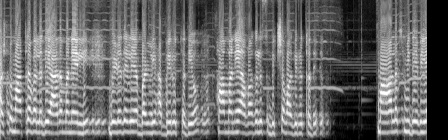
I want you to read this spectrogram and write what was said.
ಅಷ್ಟು ಮಾತ್ರವಲ್ಲದೆ ಯಾರ ಮನೆಯಲ್ಲಿ ವಿಳದೆಲೆಯ ಬಳ್ಳಿ ಹಬ್ಬಿರುತ್ತದೆಯೋ ಆ ಮನೆ ಯಾವಾಗಲೂ ಸುಭಿಕ್ಷವಾಗಿರುತ್ತದೆ. ಮಹಾಲಕ್ಷ್ಮಿ ದೇವಿಯ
